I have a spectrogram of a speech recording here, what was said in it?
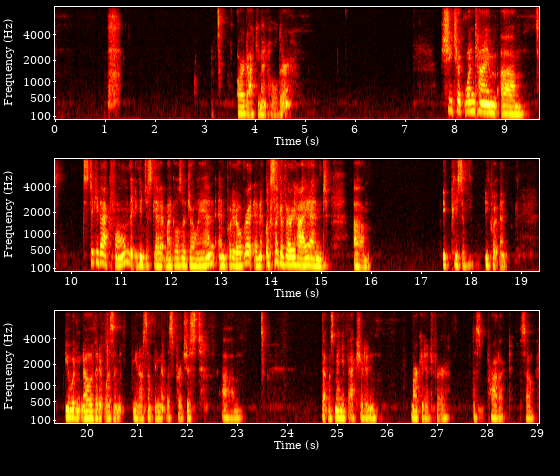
or a document holder she took one time um, sticky back foam that you can just get at Michael's or Joann and put it over it, and it looks like a very high end um, piece of equipment. You wouldn't know that it wasn't, you know, something that was purchased, um, that was manufactured and marketed for this product. So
